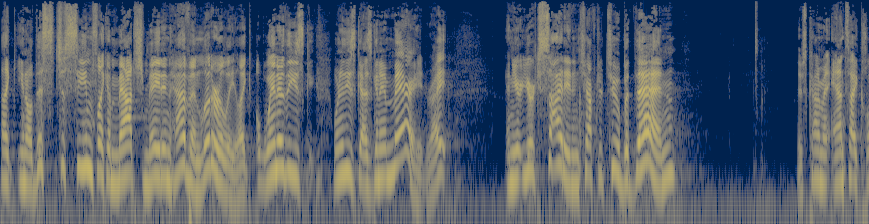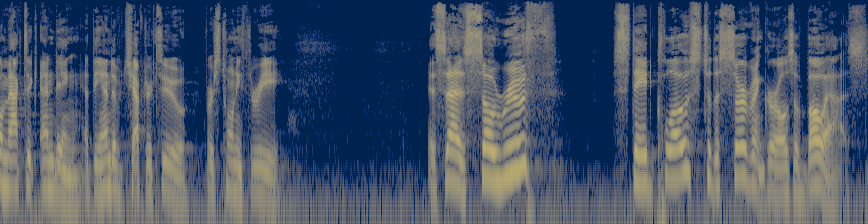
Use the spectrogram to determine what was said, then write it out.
like you know, this just seems like a match made in heaven, literally. Like, when are these, when are these guys going to get married, right? And you're, you're excited in chapter 2. But then there's kind of an anticlimactic ending at the end of chapter 2, verse 23. It says So Ruth stayed close to the servant girls of Boaz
